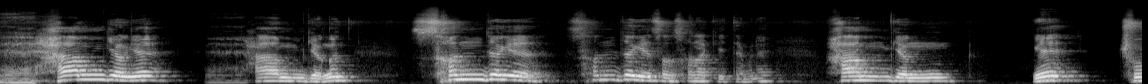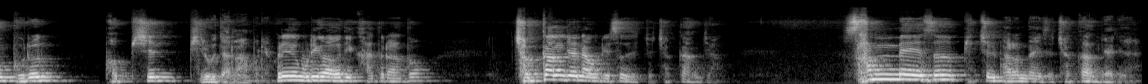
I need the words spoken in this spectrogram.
에, 함경에 에, 함경은 선정에 선정에서 살았기 때문에 함경의 주불은 법신 비로자나 버려. 그래 우리가 어디 가더라도 적강전이라고 써졌죠. 적강전. 삼매에서 빛을 발한다 해서 적강전이야.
